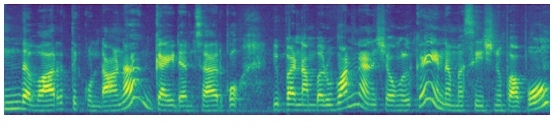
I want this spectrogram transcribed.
இந்த வாரத்துக்கு உண்டான கைடன்ஸாக இருக்கும். இப்போ நம்பர் ஒன் நினச்சவங்களுக்கு என்ன மெசேஜ்னு பார்ப்போம்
